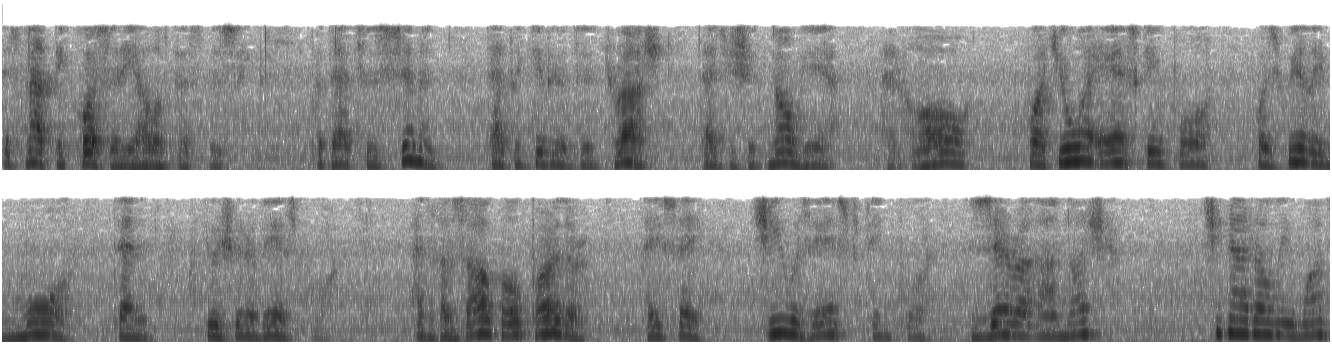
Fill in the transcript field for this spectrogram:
it's not because of the aleph that's missing, but that's a simon that will give you the drush that you should know here. And oh, what you were asking for was really more than you should have asked for. And Chazal go further. They say she was asking for Zera Anoshim. She not only wants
